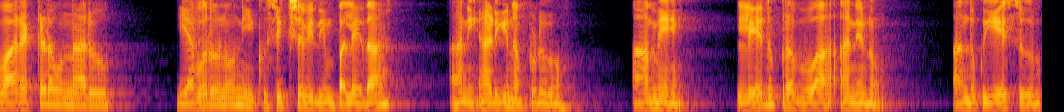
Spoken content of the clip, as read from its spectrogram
వారెక్కడ ఉన్నారు? ఎవరునూ నీకు శిక్ష విధింపలేదా? అని అడిగినప్పుడు ఆమె లేదు ప్రభువా అనెను. అందుకు యేసు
